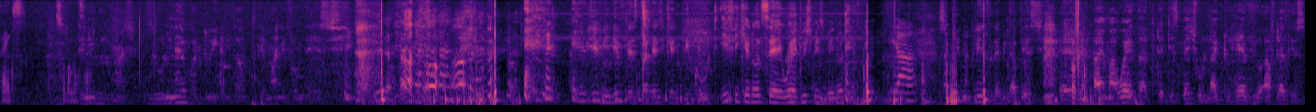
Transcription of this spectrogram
Thanks. That's my Thank you very much. We will never do it without the money from the SG. Even if the strategy can be good, if he cannot say a word, which means may not have money. Yeah. So can you please wrap it up, SG? Uh, I'm aware that the dispatch would like to have you after this.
